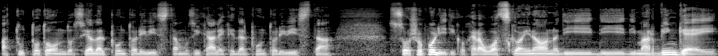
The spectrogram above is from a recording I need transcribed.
a tutto tondo, sia dal punto di vista musicale che dal punto di vista sociopolitico, che era What's Going On di, di, di Marvin Gaye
